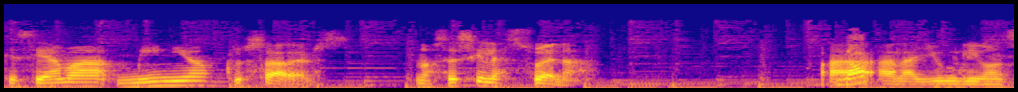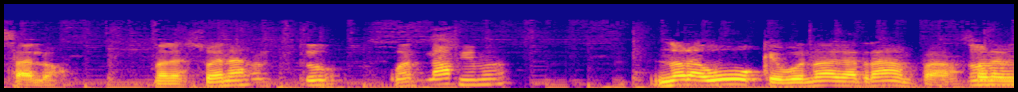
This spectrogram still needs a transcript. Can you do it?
que se llama Minio Crusaders. No sé si les suena a, No. a la Yuli Gonzalo. ¿No les suena? ¿Cuánto, cuánto No. se llama? No la busque, pues no haga trampa. No, Solamente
